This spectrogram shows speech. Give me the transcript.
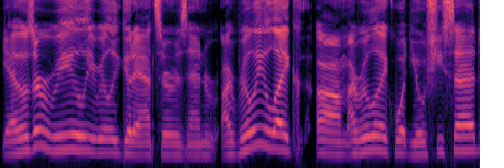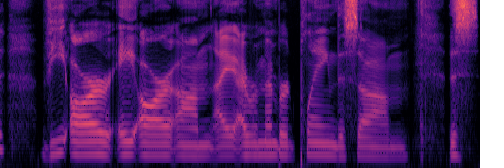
Yeah, those are really, really good answers, and I really like, um, I really like what Yoshi said. VR, AR. Um, I I remembered playing this um this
